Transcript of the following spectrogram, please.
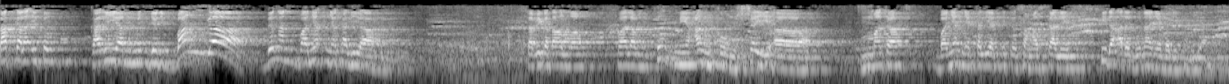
Tatkala itu kalian menjadi bangga dengan banyaknya kalian. Tapi kata Allah falam tughni ankum syai'a. Maka banyaknya kalian itu sama sekali tidak ada gunanya bagi kalian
